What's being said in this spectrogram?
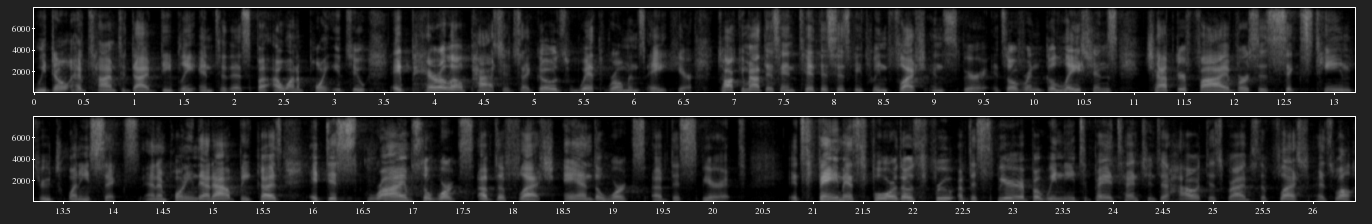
We don't have time to dive deeply into this, but I want to point you to a parallel passage that goes with Romans 8 here, talking about this antithesis between flesh and spirit. It's over in Galatians chapter 5, verses 16 through 26. And I'm pointing that out because it describes the works of the flesh and the works of the spirit. It's famous for those fruit of the Spirit, but we need to pay attention to how it describes the flesh as well.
